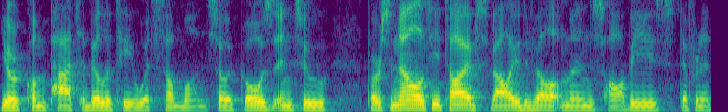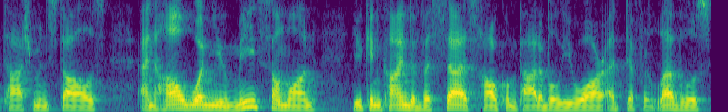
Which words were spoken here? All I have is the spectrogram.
your compatibility with someone. So it goes into personality types, value developments, hobbies, different attachment styles, and how when you meet someone, you can kind of assess how compatible you are at different levels.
